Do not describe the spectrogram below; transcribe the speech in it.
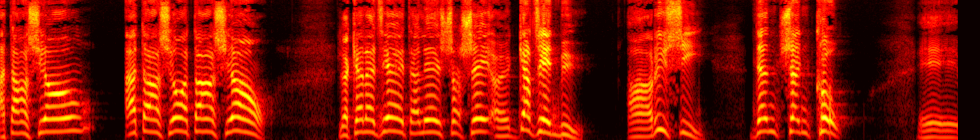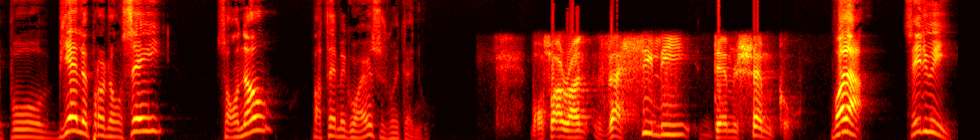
attention, attention, attention. Le Canadien est allé chercher un gardien de but en Russie, Denchenko. Et pour bien le prononcer, son nom, Martin McGuire se joint à nous. Bonsoir, Ron. Vassili Demchenko. Voilà, c'est lui.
